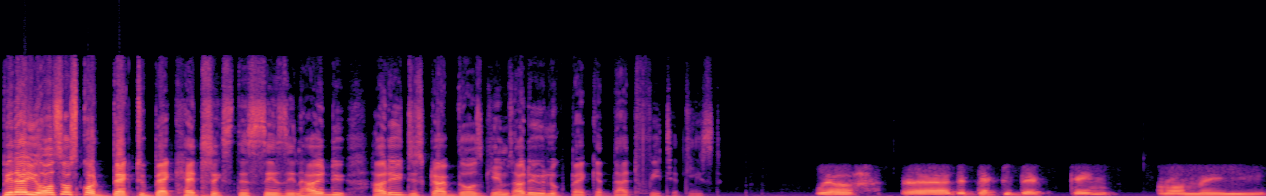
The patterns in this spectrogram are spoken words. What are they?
Peter, you also scored back to back hat tricks this season. How do, you, how do you describe those games? How do you look back at that feat at least? Well, uh, the back-to-back came from a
